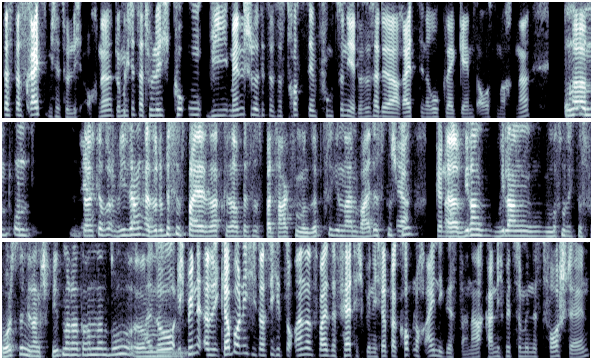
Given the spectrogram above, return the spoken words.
das, das reizt mich natürlich auch. Ne? Du möchtest natürlich gucken, wie du das jetzt, dass es trotzdem funktioniert. Das ist ja der Reiz, den Roguelike Games ausmacht. Ne? Und, ähm, und, und ja. Wie lang, also du bist jetzt bei, du hast gesagt, bist jetzt bei Tag 75 in deinem weitesten Spiel. Ja, genau. Äh, wie lange wie lang muss man sich das vorstellen? Wie lange spielt man da dran dann so? Ähm, also ich bin, also ich glaube auch nicht, dass ich jetzt so ansatzweise fertig bin. Ich glaube, da kommt noch einiges danach, kann ich mir zumindest vorstellen.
